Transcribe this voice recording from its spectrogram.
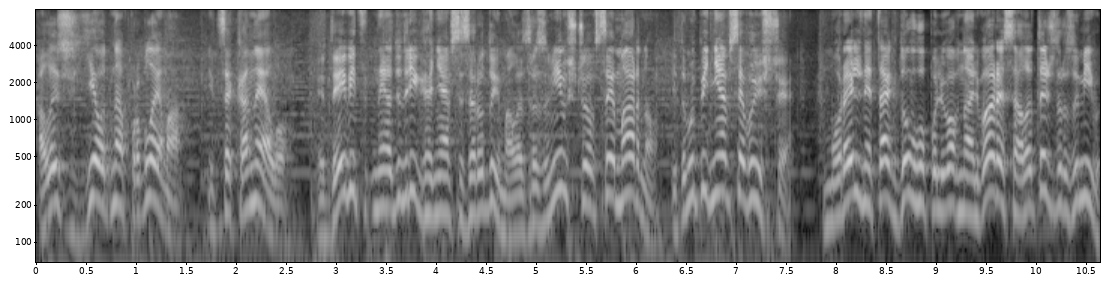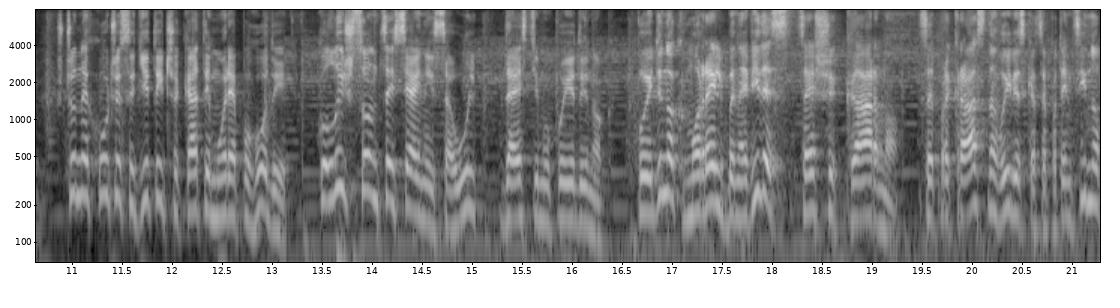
Але ж є одна проблема, і це Канело. Девід не один рік ганявся за родим, але зрозумів, що все марно, і тому піднявся вище. Морель не так довго полював на Альвареса, але теж зрозумів, що не хоче сидіти і чекати моря погоди. Коли ж сонце сяйний Сауль дасть йому поєдинок. Поєдинок Морель Бенавідес це шикарно. Це прекрасна вивіска, це потенційно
